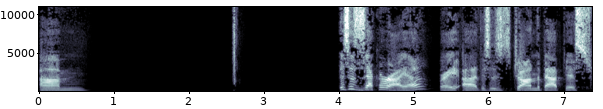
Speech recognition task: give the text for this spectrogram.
Um, This is Zechariah, right? Uh, this is John the Baptist,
